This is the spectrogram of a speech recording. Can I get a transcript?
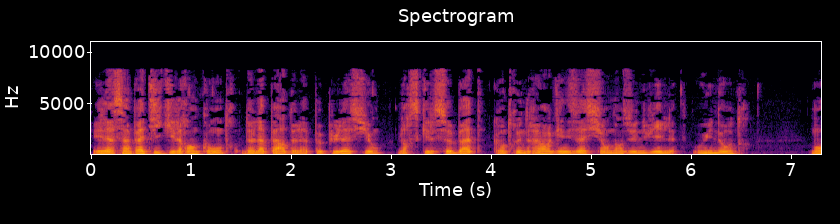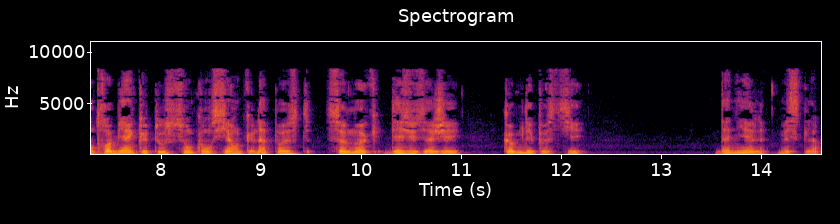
Et la sympathie qu'ils rencontrent de la part de la population lorsqu'ils se battent contre une réorganisation dans une ville ou une autre montre bien que tous sont conscients que la Poste se moque des usagers comme des postiers. Daniel Mescla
